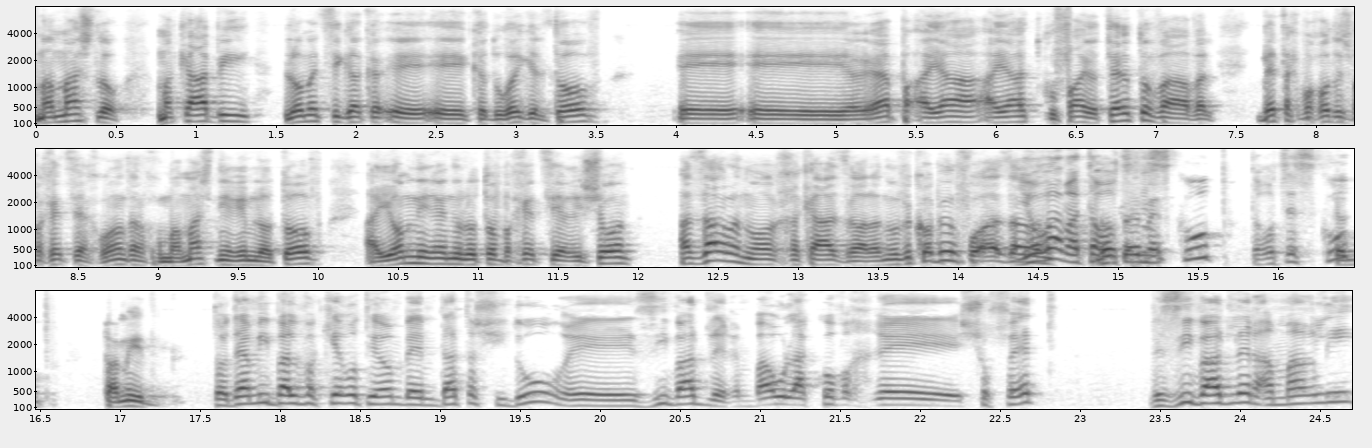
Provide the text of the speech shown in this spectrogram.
ממש לא. מכבי לא מציגה אה, אה, כדורגל טוב. היה, היה, היה תקופה יותר טובה, אבל בטח בחודש וחצי האחרונות אנחנו ממש נראים לא טוב. היום נראינו לא טוב בחצי הראשון. עזר לנו, הרחקה עזרה לנו, וקובי רפואה עזר לנו. יורם, אתה רוצה סקופ? אתה רוצה סקופ? תמיד. אתה יודע מי בא לבקר אותי היום בעמדת השידור? זיו אדלר. הם באו לעקוב אחרי שופט, וזיו אדלר אמר לי,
